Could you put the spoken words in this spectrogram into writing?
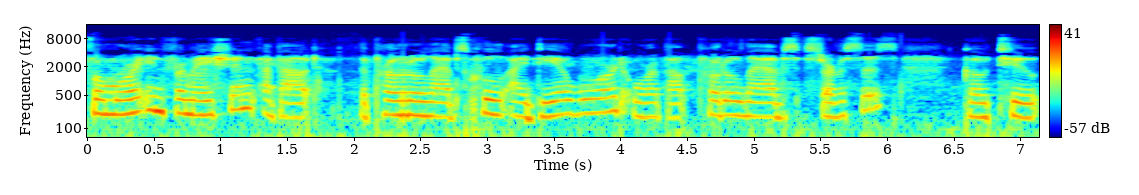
For more information about the Protolabs Cool Idea Award or about Protolabs services, go to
